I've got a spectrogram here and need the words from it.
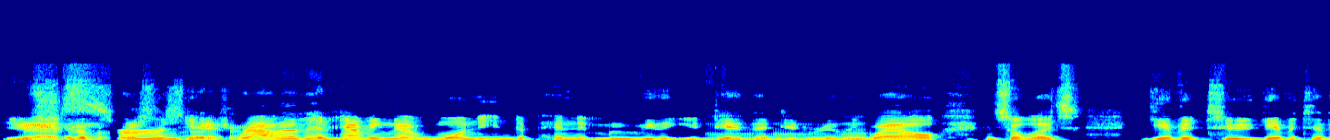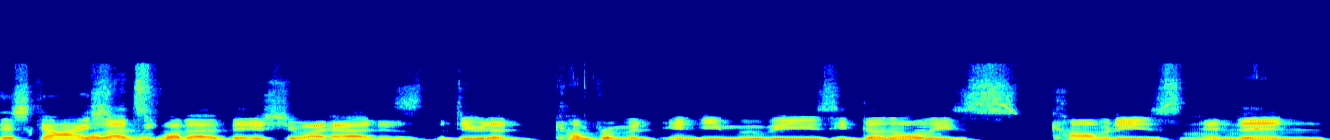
you Yes, should have earned it rather than having that one independent movie that you did that did really Mhm. well. And so let's give it to give it to this guy. well, so that's we- what uh, the issue I had is the dude had come from an indie movies. He'd done all Mhm. these comedies, Mhm. and then,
